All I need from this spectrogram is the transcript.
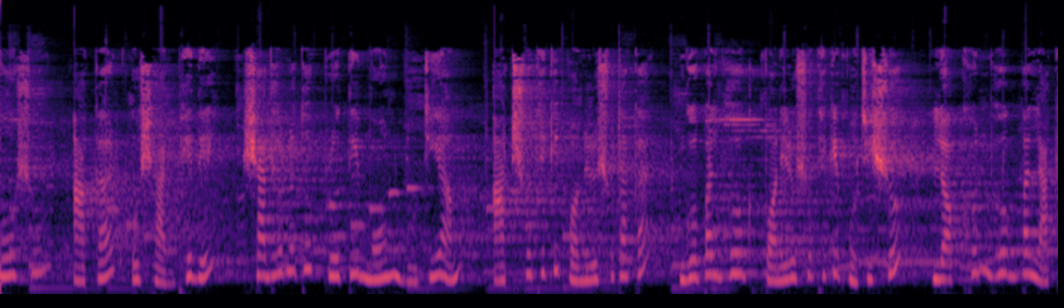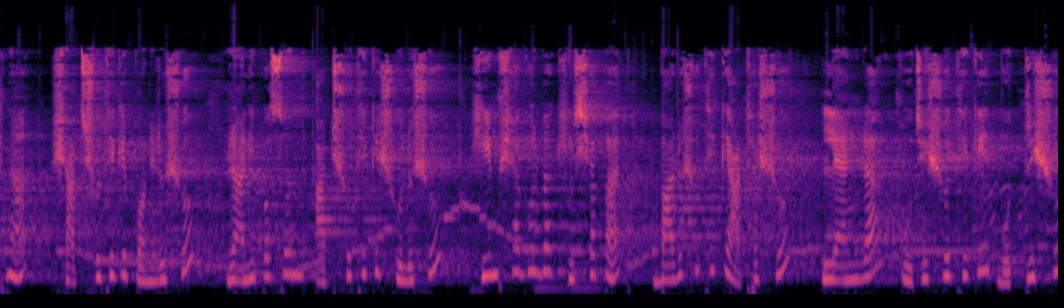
মৌসুম, আকার ও স্বাদভেদে সাধারণত প্রতি মন গুটি আম আটশো থেকে পনেরোশো টাকা, গোপালভোগ পনেরোশো থেকে পঁচিশশো, লক্ষণভোগ বা লাখনা সাতশো থেকে পনেরোশো, রানীপসন্দ আটশো থেকে ষোলোশো, হিমসাগর বা খিরসাপাত বারোশো থেকে আঠাশশো, ল্যাংড়া পঁচিশশো থেকে বত্রিশশো,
